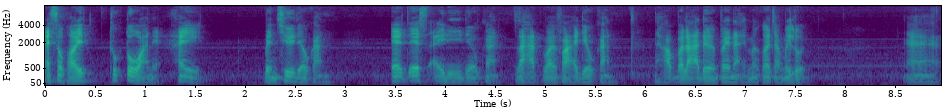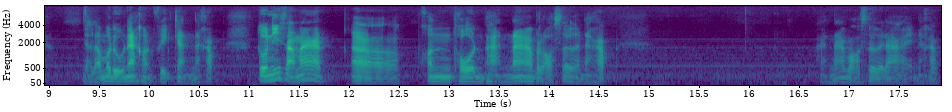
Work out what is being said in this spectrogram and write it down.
a c c e s Point ทุกตัวเนี่ยให้เป็นชื่อเดียวกัน SSID เดียวกัน รหัส Wi-Fi เดียวกันนะครับ เวลาเดินไปไหนมันก็จะไม่หลุดอ่าเดี๋ยวเรามาดูหน้าคอนฟิกกันนะครับ ตัวนี้สามารถคอนโทรลผ่านหน้าเบราว์เซอร์นะครับ ผ่านหน้าเบราว์เซอร์ได้นะครับ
